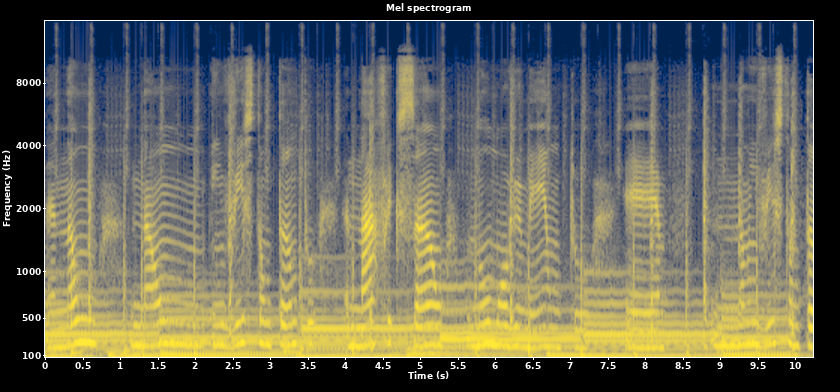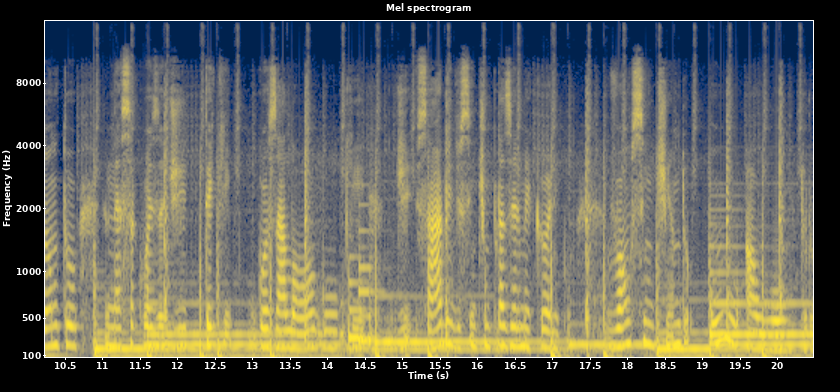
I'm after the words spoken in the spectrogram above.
né? não, não invistam tanto na fricção, no movimento, é, não invistam tanto nessa coisa de ter que gozar logo, que, de, sabe, de sentir um prazer mecânico. Vão sentindo um ao outro.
